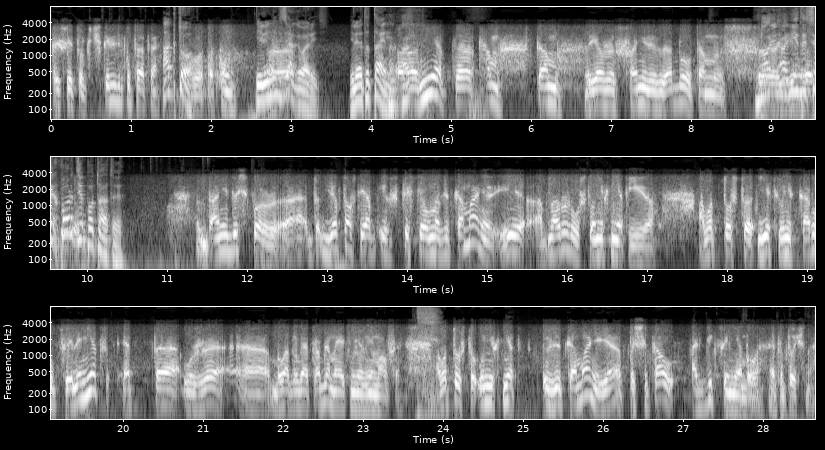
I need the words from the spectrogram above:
Пришли только четыре депутата. А кто? Вот, потом, Или нельзя а, говорить? Или это тайна? А, нет, а, там, там, я уже фамилию забыл, там... Но они, они до сих пор депутаты? Они до сих пор... А, дело в том, что я их тестировал на взяткоманию и обнаружил, что у них нет ее. А вот то, что есть ли у них коррупция или нет, это уже э, была другая проблема, я этим не занимался. А вот то, что у них нет взяткомании, я посчитал, аддикции не было, это точно.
